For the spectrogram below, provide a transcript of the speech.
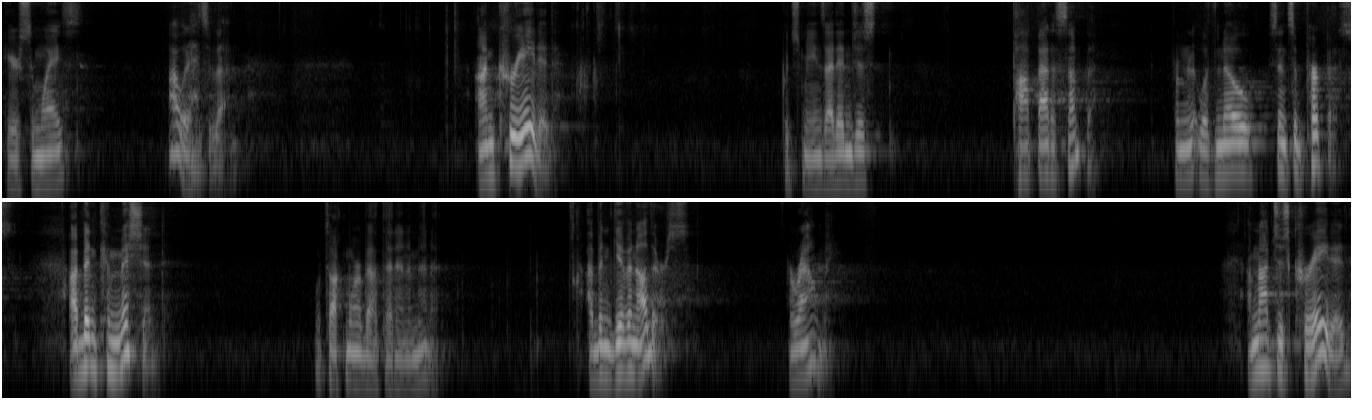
Here's some ways I would answer that. I'm created, which means I didn't just pop out of something from, with no sense of purpose. I've been commissioned. We'll talk more about that in a minute. I've been given others around me. I'm not just created.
